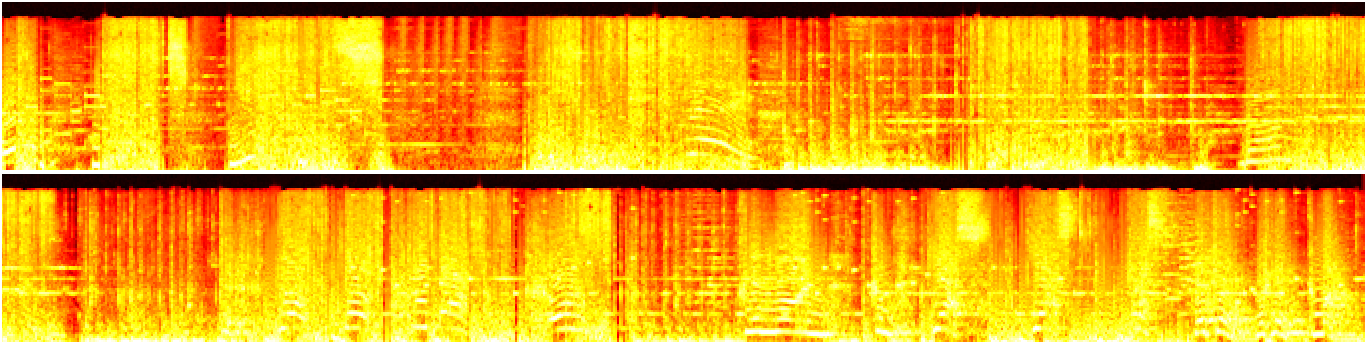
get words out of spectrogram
Come on! Come Yes! Yes! Yes! Okay, okay, come on!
